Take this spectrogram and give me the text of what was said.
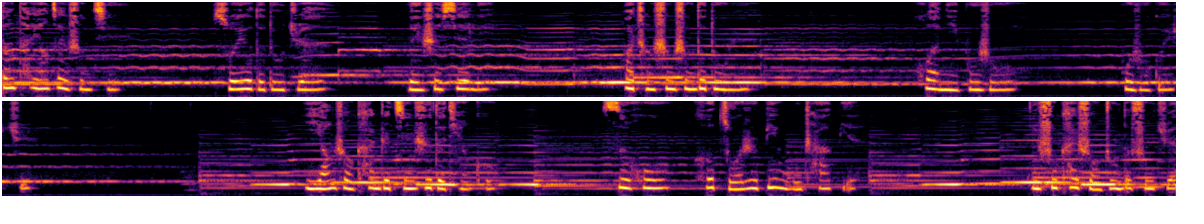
当太阳再升起，所有的杜鹃闻声谢礼，化成声声的杜语。换你不如，不如归去。你仰首看着今日的天空，似乎和昨日并无差别。你舒开手中的书卷，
